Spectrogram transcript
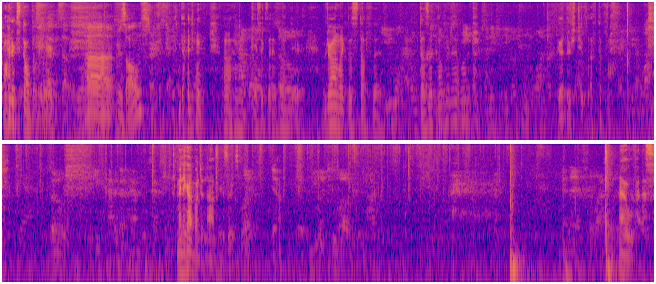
Quandrix Cultivator. Yeah, the stuff that you want. Uh, resolves? I don't, I don't know how many basics I have left here. I'm drawing like this stuff that You will have a doesn't help me that much. percentage if you go two and one versus Good, there's two left total. Right, 'cause you have a lot. So if you happen to have the exact. I mean, I got a bunch of not basics, but Yeah. if you went two oh, you're gonna be hybrid. And then the last one. is- I will pass.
